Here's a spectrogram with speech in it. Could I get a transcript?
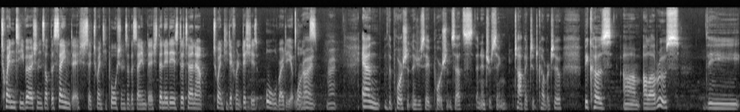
20 versions of the same dish, so 20 portions of the same dish, than it is to turn out 20 different dishes already at once. Right, right. And the portion, as you say, portions, that's an interesting topic to cover too, because um, a la Russe, the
